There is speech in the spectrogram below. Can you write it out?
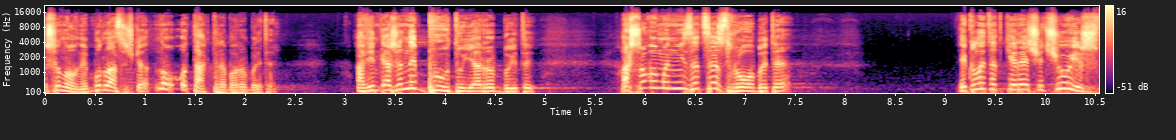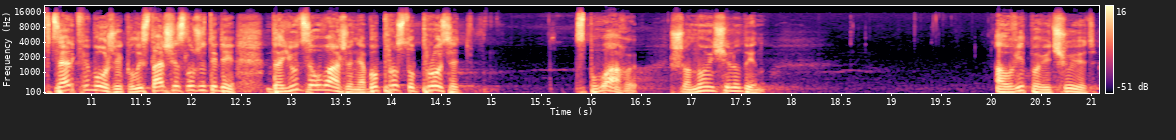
шановний, будь ласка, ну отак треба робити. А він каже, не буду я робити. А що ви мені за це зробите? І коли ти такі речі чуєш в церкві Божій, коли старші служителі дають зауваження або просто просять з повагою, шануючи людину. А у відповідь чують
